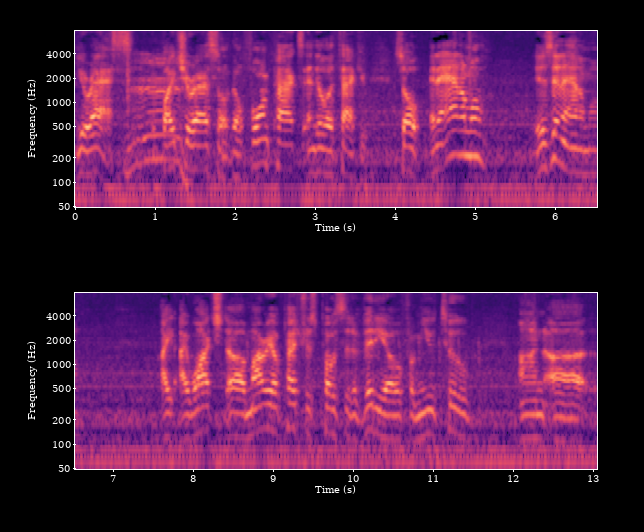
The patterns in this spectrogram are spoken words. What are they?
your ass. Mm. bite your ass off. They'll form packs and they'll attack you. So an animal is an animal. I, I watched uh, Mario Petrus posted a video from YouTube on uh,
